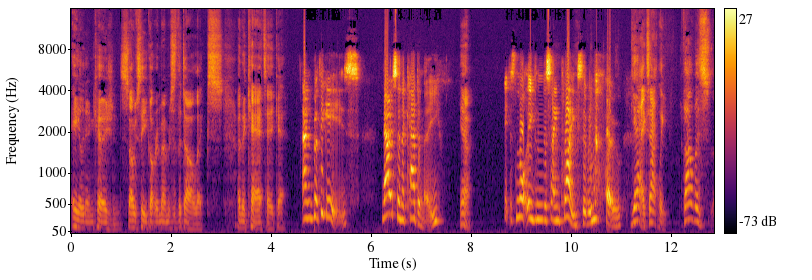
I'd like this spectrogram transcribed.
alien incursions, obviously you've got Remembrance of the Daleks and the Caretaker. And but the thing is, now it's an academy. Yeah, It's not even the same place that we know. yeah, exactly. That was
